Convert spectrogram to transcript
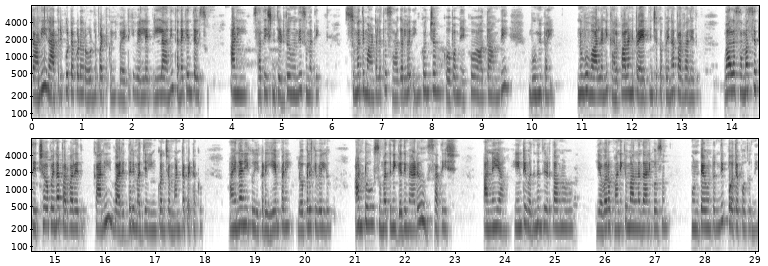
కానీ రాత్రిపూట కూడా రోడ్లు పట్టుకుని బయటికి వెళ్ళే పిల్ల అని తనకేం తెలుసు? అని సతీష్ని తిడుతూ ఉంది సుమతి. సుమతి మాటలతో సాగర్లో ఇంకొంచెం కోపం ఎక్కువ అవుతా ఉంది భూమిపై. నువ్వు వాళ్ళని కలపాలని ప్రయత్నించకపోయినా పర్వాలేదు. వాళ్ళ సమస్య తీర్చకపోయినా పర్వాలేదు. కానీ వారిద్దరి మధ్య ఇంకొంచెం మంట పెట్టకు. అయినా నీకు ఇక్కడ ఏం పని? లోపలికి వెళ్ళు అంటూ సుమతిని గదిమాడు సతీష్. అన్నయ్య ఏంటి వదిన తిడతావు నువ్వు? ఎవరో పనికి మాలిన దానికోసం ఉంటే ఉంటుంది పోతే పోతుంది.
